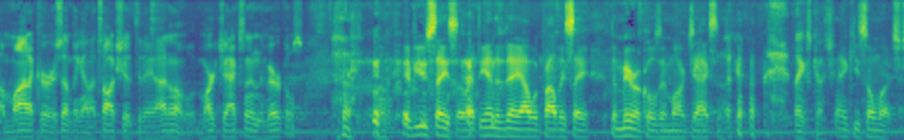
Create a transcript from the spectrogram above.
a, moniker or something on a talk show today. I don't know, Mark Jackson and the Miracles. well, if you say so. At the end of the day, I would probably say the Miracles and Mark Jackson. Thanks, Coach. Thank you so much.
